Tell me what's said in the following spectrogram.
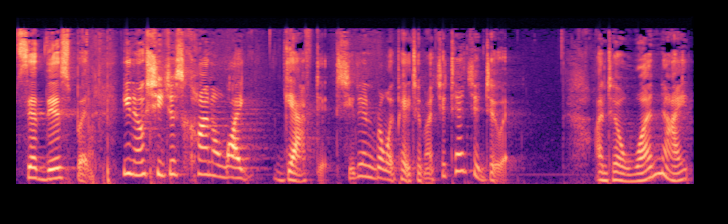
said this, but you know, she just kind of like gaffed it. She didn't really pay too much attention to it. Until one night,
